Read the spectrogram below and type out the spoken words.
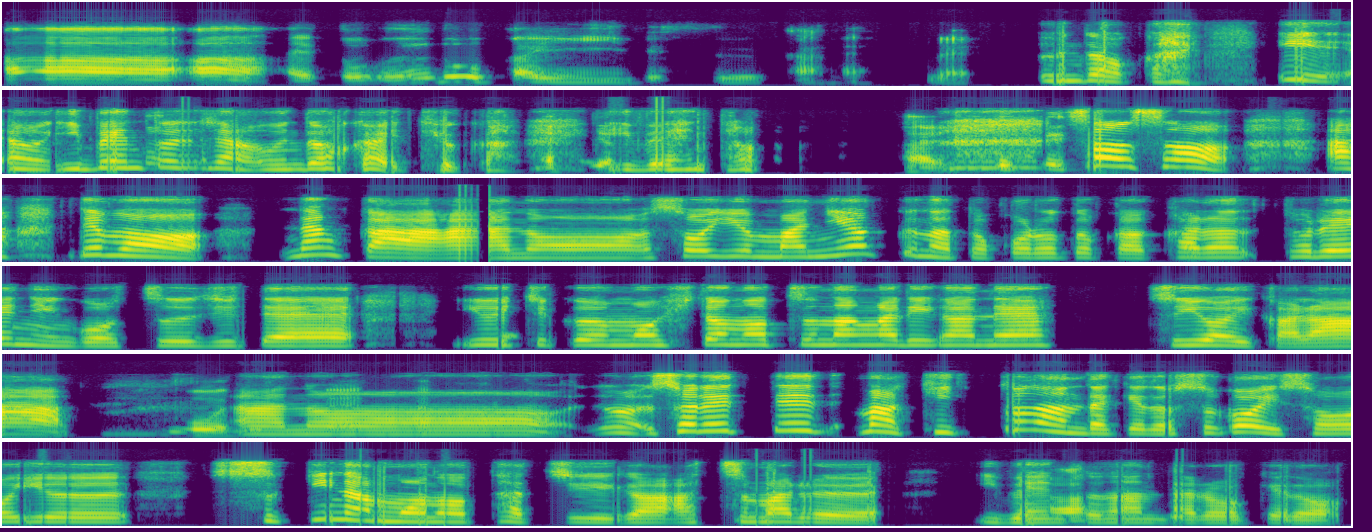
ああ、あえっと、運動会ですかね、これ。運動会。いい、うん、イベントじゃん。運動会っていうか、イベント。はい。そうそう。あ、でも、なんか、あのそういうマニアックなところとかからトレーニングを通じて、ゆういちくんも人のつながりがね、強いから、ねあのーそれって、まあ、きっとなんだけど、すごいそういう好きなものたちが集まるイベントなんだろうけど、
